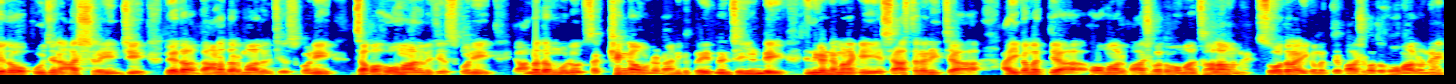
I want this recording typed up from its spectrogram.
ఏదో పూజను ఆశ్రయించి లేదా దాన ధర్మాదులు చేసుకొని జప హోమాదులు చేసుకొని అన్నదమ్ములు సఖ్యంగా ఉండటానికి ప్రయత్నం చేయండి. ఎందుకంటే మనకి శాస్త్రరీత్యా ఐకమత్య హోమాలు పాశుపత హోమాలు చాలా ఉన్నాయి. సోదర ఐకమత్య పాశుపత హోమాలు ఉన్నాయి.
